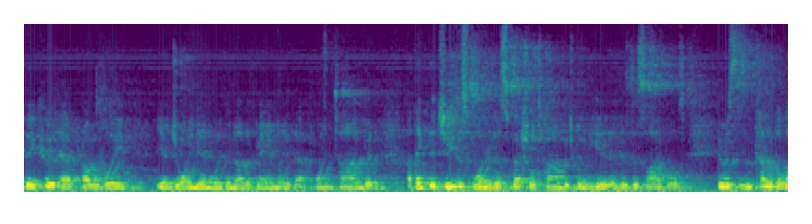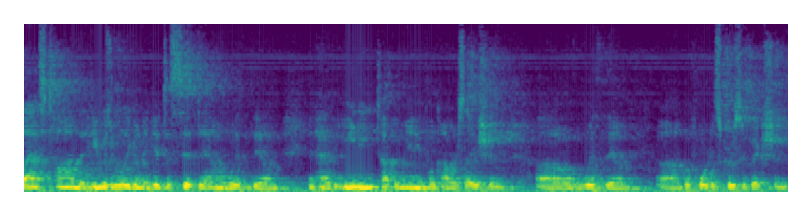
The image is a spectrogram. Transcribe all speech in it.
they could have probably you know, joined in with another family at that point in time. But I think that Jesus wanted a special time between him and his disciples. It was kind of the last time that he was really going to get to sit down with them and have any type of meaningful conversation uh, with them uh, before his crucifixion.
